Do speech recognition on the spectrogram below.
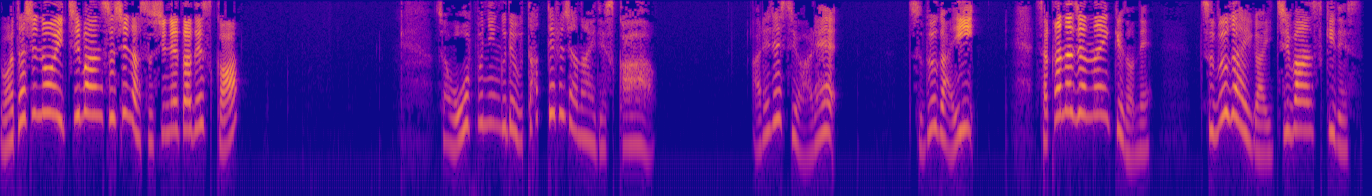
私の一番寿司な寿司ネタですか？さあ、オープニングで歌ってるじゃないですか。あれですよ、あれ。つぶ貝。魚じゃないけどね。つぶ貝が一番好きです。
